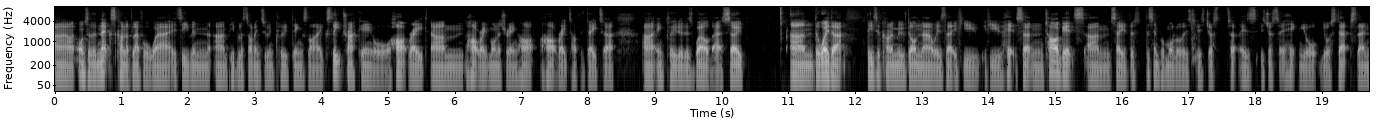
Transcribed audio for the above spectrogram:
uh, onto the next kind of level where it's even um, people are starting to include things like sleep tracking or heart rate, um, heart rate monitoring, heart heart rate type of data uh, included as well there. So um, the way that these have kind of moved on now is that if you if you hit certain targets, um, say the, the simple model is, is just to, is is just hitting your your steps, then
